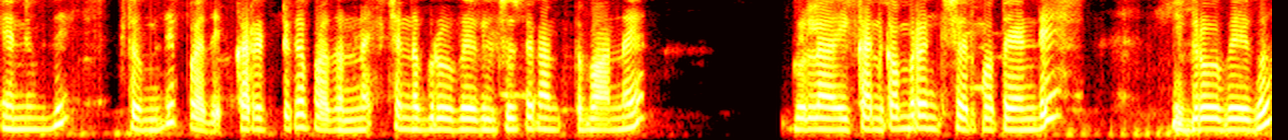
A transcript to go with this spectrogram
ఎనిమిది తొమ్మిది పది. కరెక్ట్గా పది ఉన్నాయి. చిన్న గ్రో బ్యాగులు చూసారా? అంత బాగున్నాయి? గులా ఈ కనకాంబరంకి సరిపోతాయండి. ఈ గ్రో బ్యాగు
